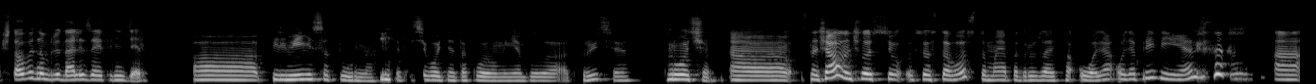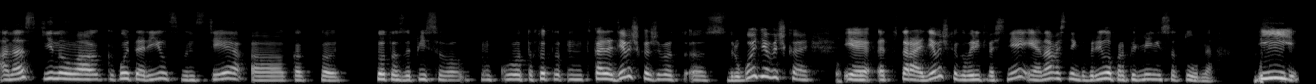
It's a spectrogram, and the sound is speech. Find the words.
Что вы наблюдали за эту неделю? А, пельмени Сатурна. Это сегодня такое у меня было открытие. Короче, а, сначала началось все, с того, что моя подружайка Оля, Оля, привет, А, она скинула какой-то рилс в инсте, а, как э, кто-то записывал, ну, кто-то, м, какая-то девочка живет э, с другой девочкой, и эта вторая девочка говорит во сне, и она во сне говорила про пельмени Сатурна. И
